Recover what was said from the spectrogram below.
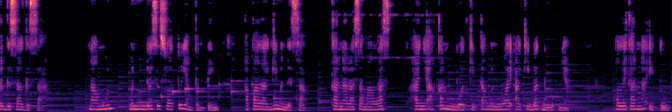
tergesa-gesa. Namun, menunda sesuatu yang penting, apalagi mendesak, karena rasa malas hanya akan membuat kita menuai akibat buruknya. Oleh karena itu,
